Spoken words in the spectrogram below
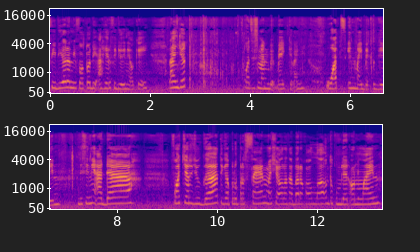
video dan di foto di akhir video ini oke? Okay? lanjut. What is my bag lagi? What's in my bag again? Di sini ada voucher juga 30% Masya Allah tabarakallah untuk pembelian online.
